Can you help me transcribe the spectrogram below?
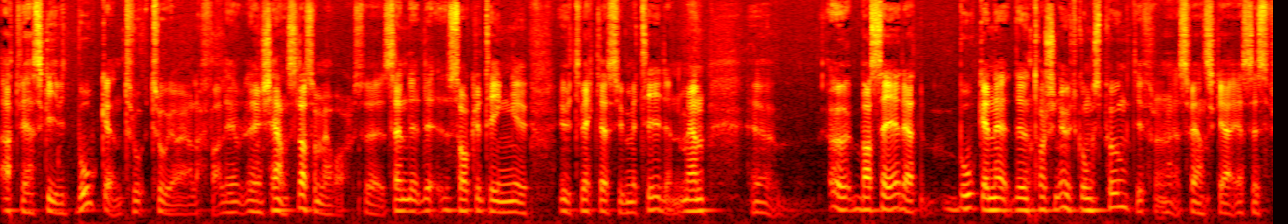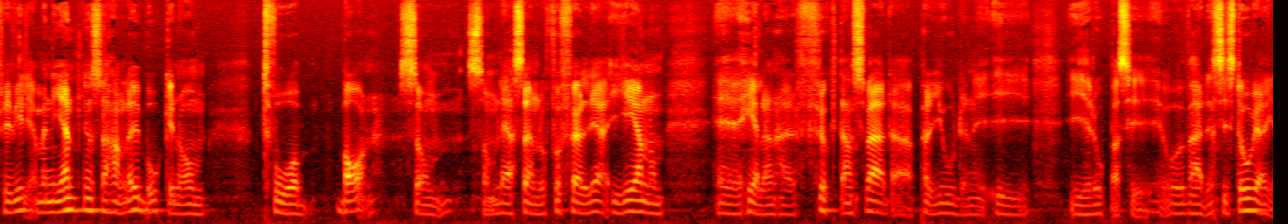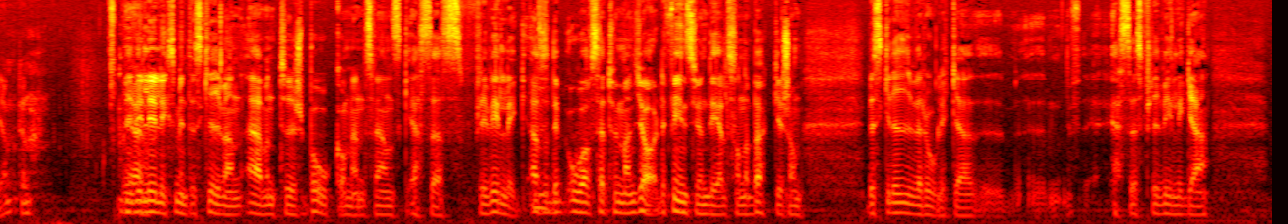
att vi har skrivit boken, tro, tror jag i alla fall. Det är en känsla som jag har. Så, sen det, det, saker och ting utvecklas ju med tiden. Men eh, bara säga det att boken eh, den tar sin utgångspunkt ifrån den här svenska SS-frivilliga. Men egentligen så handlar ju boken om två barn som, som läsaren då får följa igenom eh, hela den här fruktansvärda perioden i, i, i Europas och världens historia egentligen. Vi vill ju liksom inte skriva en äventyrsbok om en svensk SS-frivillig. Alltså det, oavsett hur man gör. Det finns ju en del sådana böcker som beskriver olika eh, SS-frivilliga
